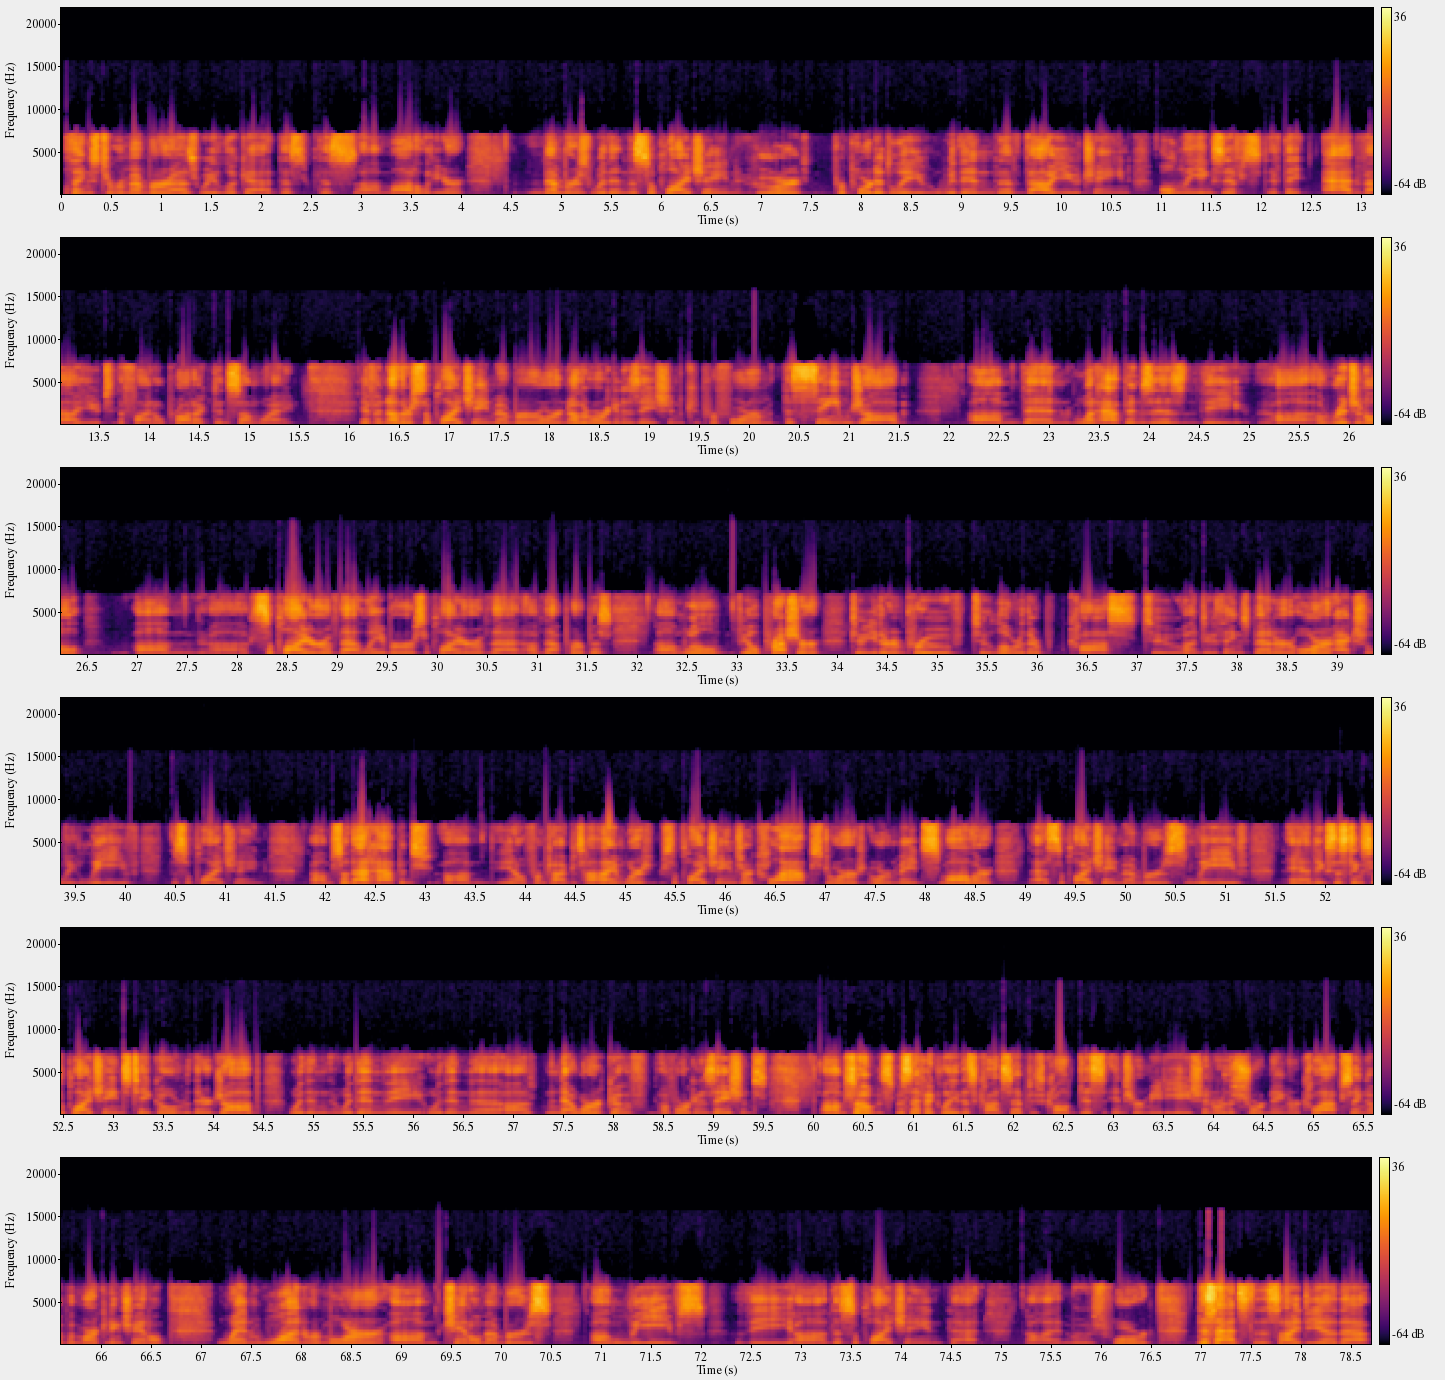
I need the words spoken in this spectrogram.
things to remember as we look at this this uh, model here. Members within the supply chain who are purportedly within the value chain only exist if they add value to the final product in some way. If another supply chain member or another organization can perform the same job um, then what happens is the uh, original um, uh, supplier of that labor or supplier of that of that purpose um, will feel pressure to either improve, to lower their costs, to uh, do things better, or actually leave the supply chain. Um, so that happens, um, you know, from time to time where supply chains are collapsed or or made smaller as supply chain members leave and existing supply chains take over their job within within the within the uh, network of of organizations. Um, so specifically, this concept is called disintermediation or the shortening or collapsing of a marketing channel when one or more um, channel members uh, leaves the uh, the supply chain that uh, moves forward. This adds to this idea that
